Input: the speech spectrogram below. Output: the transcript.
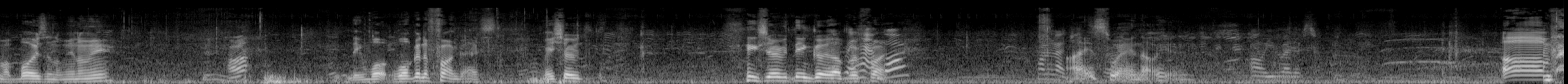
It's my boys in them. You know what I mean? Huh? They walk walk in the front, guys. Make sure make sure everything good up in front. I'm not I ain't just- sweating out here. Oh, you rather. sw- Um.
